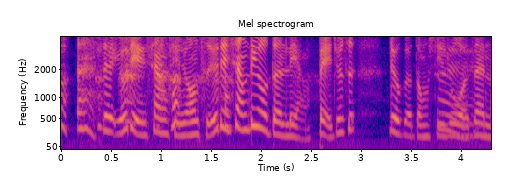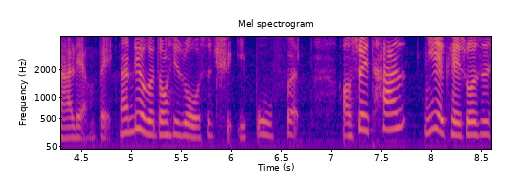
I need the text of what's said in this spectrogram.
对，有点像形容词，有点像六的两倍，就是六个东西，如果再拿两倍，那六个东西如果是取一部分，好，所以它你也可以说是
